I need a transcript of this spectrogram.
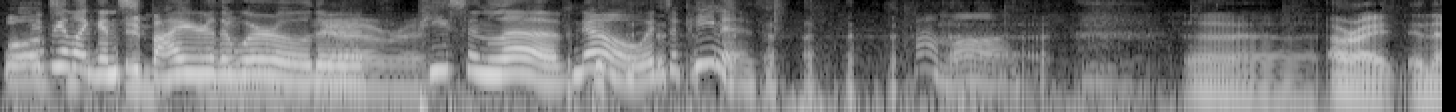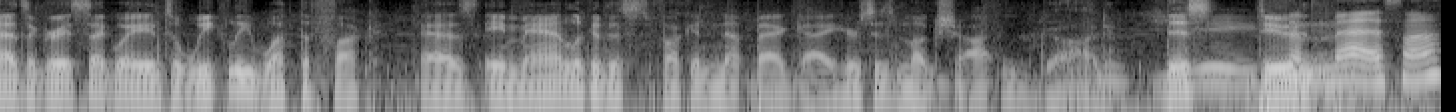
Well, Maybe it's- like it- inspire the world or Yeah, right. peace and love. No, it's a penis. Come on. Uh, all right, and that's a great segue into weekly. What the fuck? As a man, look at this fucking nutbag guy. Here's his mugshot. God. This Jeez, It's a dude, mess, huh?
